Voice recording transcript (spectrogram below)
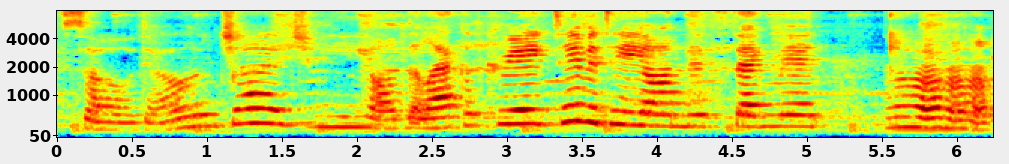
So don't judge me on the lack of creativity on this segment.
